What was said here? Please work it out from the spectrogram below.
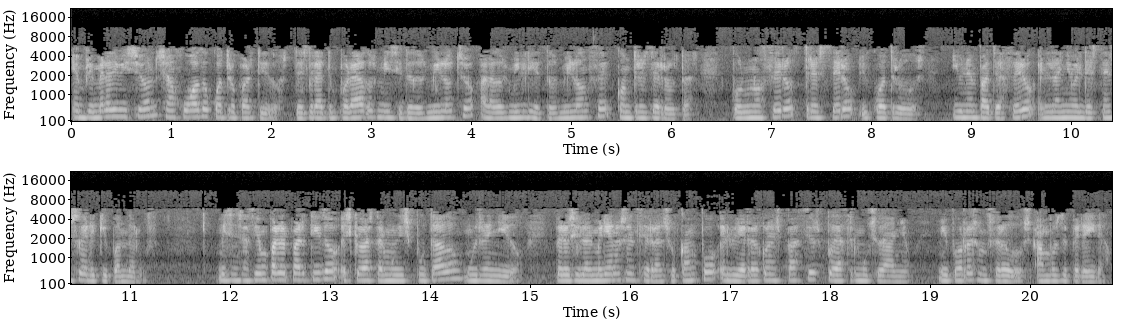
En primera división se han jugado cuatro partidos, desde la temporada 2007-2008 a la 2010-2011 con tres derrotas, por 1-0, 3-0 y 4-2, y un empate a cero en el año del descenso del equipo andaluz. Mi sensación para el partido es que va a estar muy disputado, muy reñido, pero si la Almería no se encierra en su campo, el Villarreal con espacios puede hacer mucho daño. Mi porra es un 0-2, ambos de Pereira.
